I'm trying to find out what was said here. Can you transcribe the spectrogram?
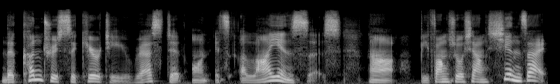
The country's security rested on its alliances。那比方说，像现在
